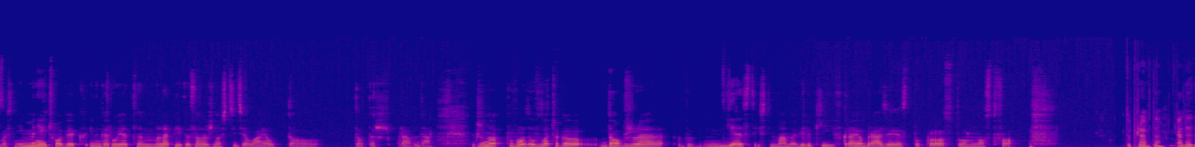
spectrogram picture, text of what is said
właśnie im mniej człowiek ingeruje, tym lepiej te zależności działają. To, to też prawda. Także no, powodów, dlaczego dobrze jest, jeśli mamy wilki w krajobrazie, jest po prostu mnóstwo. To prawda, ale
